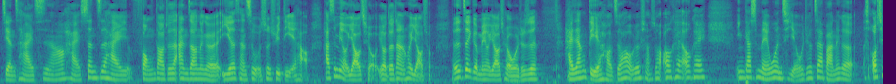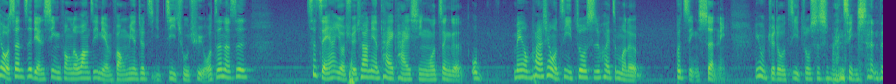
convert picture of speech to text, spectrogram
检查一次，然后还甚至还封到就是按照那个一二三四五顺序叠好，它是没有要求，有的当然会要求，可是这个没有要求，我就是还这样叠好之后，我就想说 OK OK，应该是没问题，我就再把那个，而且我甚至连信封都忘记连封面就寄寄出去，我真的是是怎样有学校念太开心，我整个我没有发现我自己做事会这么的不谨慎呢。因为我觉得我自己做事是蛮谨慎的，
